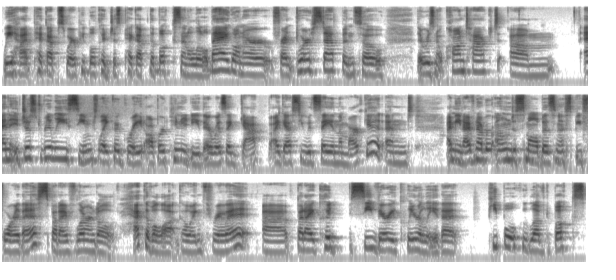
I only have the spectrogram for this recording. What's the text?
We had pickups where people could just pick up the books in a little bag on our front doorstep, and so there was no contact. Um, and it just really seemed like a great opportunity. There was a gap, I guess you would say, in the market. And I mean, I've never owned a small business before this, but I've learned a heck of a lot going through it. Uh, but I could see very clearly that people who loved books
